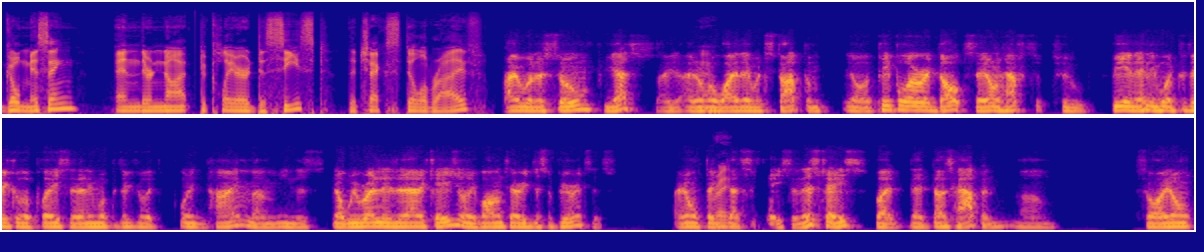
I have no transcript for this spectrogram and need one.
go missing and they're not declared deceased, the checks still arrive? I would assume yes. I, I don't yeah. know why they would stop them. You know, people are adults; they don't have to, to be in any one particular place at any one particular point in time. I mean, there's you know we run into that occasionally, voluntary disappearances. I don't think right. that's the case in this case, but that does happen. Um, so I don't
